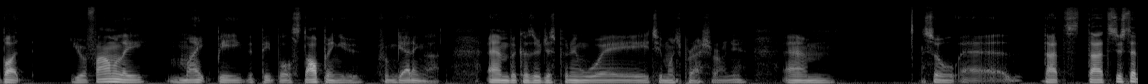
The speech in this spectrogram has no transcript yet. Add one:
but your family might be the people stopping you from getting that um, because they're just putting way too much pressure on you. Um, so uh, that's that's just a,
